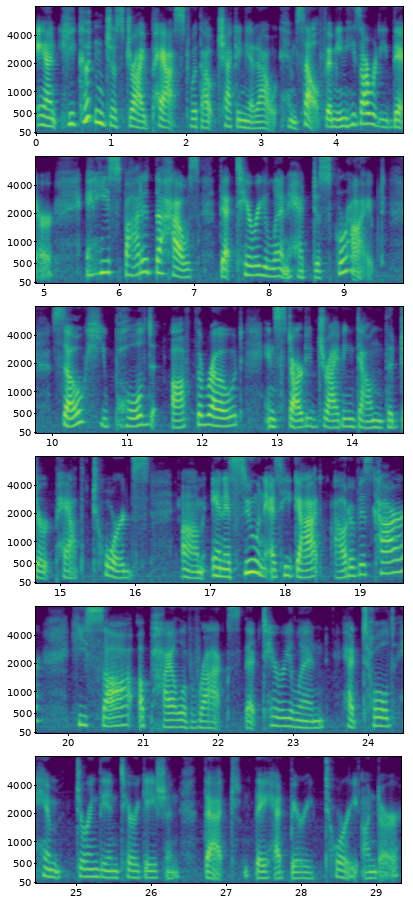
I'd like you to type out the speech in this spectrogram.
And he couldn't just drive past without checking it out himself. I mean, he's already there. And he spotted the house that Terry Lynn had described. So he pulled off the road and started driving down the dirt path towards. Um, and as soon as he got out of his car, he saw a pile of rocks that Terry Lynn had told him during the interrogation that they had buried Tori under.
